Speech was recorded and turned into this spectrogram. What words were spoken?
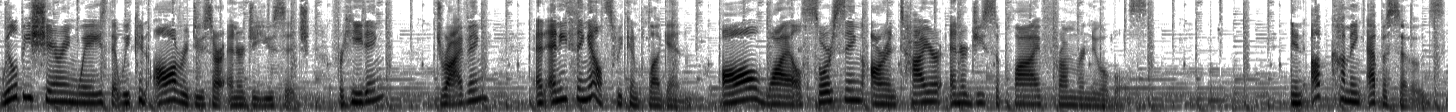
we'll be sharing ways that we can all reduce our energy usage for heating, driving, and anything else we can plug in, all while sourcing our entire energy supply from renewables. In upcoming episodes,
